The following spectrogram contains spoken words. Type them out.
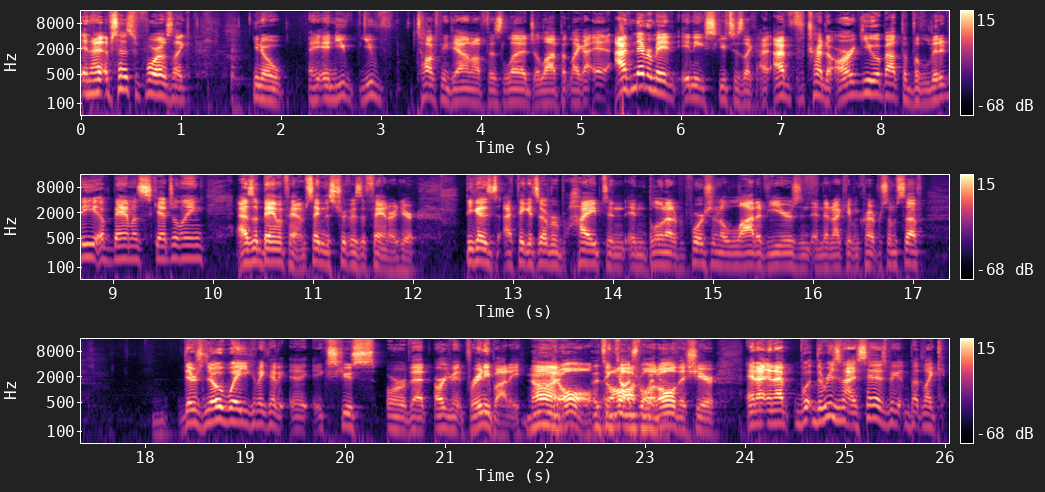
and I've said this before. I was like, you know, and- you you've talked me down off this ledge a lot, but like I, I've never made any excuses. Like I, I've tried to argue about the validity of Bama's scheduling as a Bama fan. I'm saying this strictly as a fan right here, because I think it's overhyped and, and blown out of proportion a lot of years, and, and they're not giving credit for some stuff. There's no way you can make that uh, excuse or that argument for anybody None. at all It's in all college football at all this year. And I, and I, the reason I say this, is because, but like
